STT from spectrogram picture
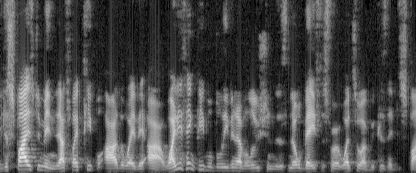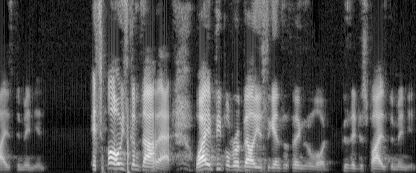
despise dominion. That's why people are the way they are. Why do you think people believe in evolution? There's no basis for it whatsoever because they despise dominion. It always comes down to that. Why are people rebellious against the things of the Lord? Because they despise dominion.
